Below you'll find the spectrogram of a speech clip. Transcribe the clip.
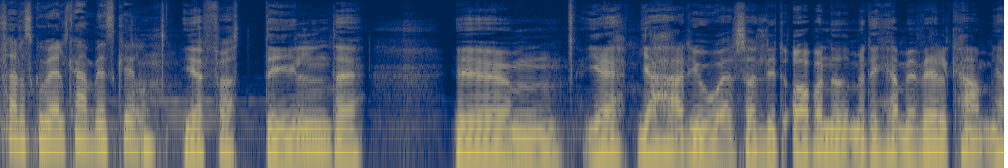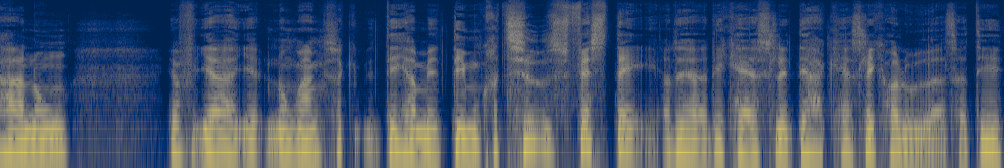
Så er der sgu valgkamp, Eskild. Ja, for delen da. Øhm, ja, jeg har det jo altså lidt op og ned med det her med valgkamp. Jeg har nogle, jeg, jeg, jeg, nogle gange, så det her med demokratiets festdag, og det her, det kan jeg slet, det her kan jeg slet ikke holde ud. Altså, det,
